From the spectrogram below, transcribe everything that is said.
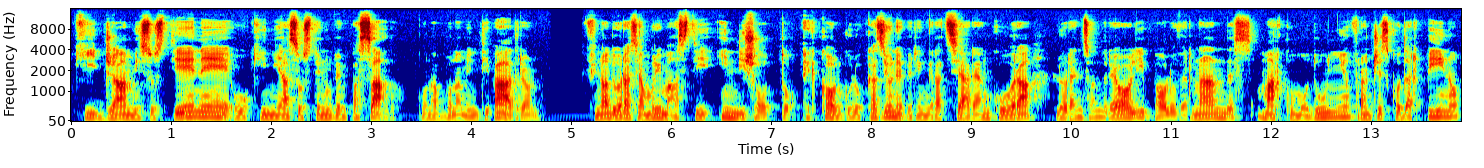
chi già mi sostiene o chi mi ha sostenuto in passato, con abbonamenti Patreon, Fino ad ora siamo rimasti in 18 e colgo l'occasione per ringraziare ancora Lorenzo Andreoli, Paolo Fernandez, Marco Modugno, Francesco D'Arpino,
